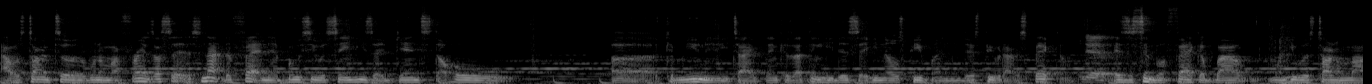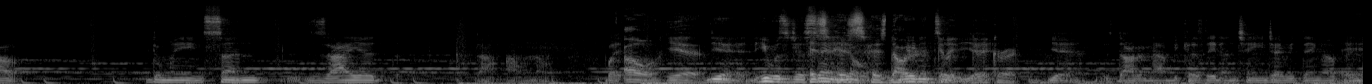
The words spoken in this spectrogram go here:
I was talking to one of my friends. I said it's not the fact that Boosie was saying he's against the whole uh, community type thing, because I think he did say he knows people and there's people that respect him. Yeah. It's a simple fact about when he was talking about Dwyane's son Zaya. I, I don't know, but Oh yeah. yeah, he was just His saying his his daughter. wait Get until it, yeah, get it correct. yeah, his daughter now because they done change everything up and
